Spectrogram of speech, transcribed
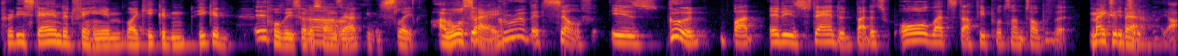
pretty standard for him. Like he couldn't, he could It- pull these sort of songs uh, out in his sleep. I will The say, groove itself is good, but it is standard. But it's all that stuff he puts on top of it. makes it It's a- better.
